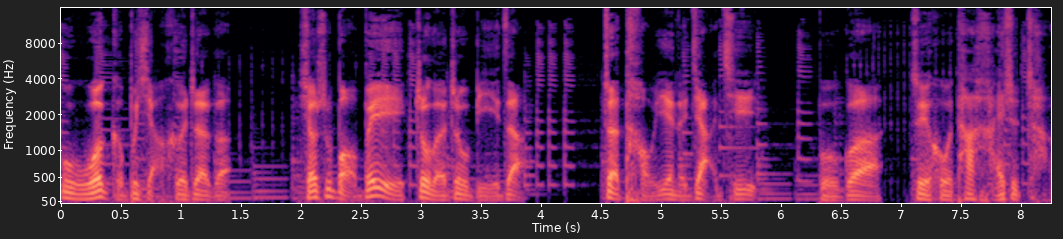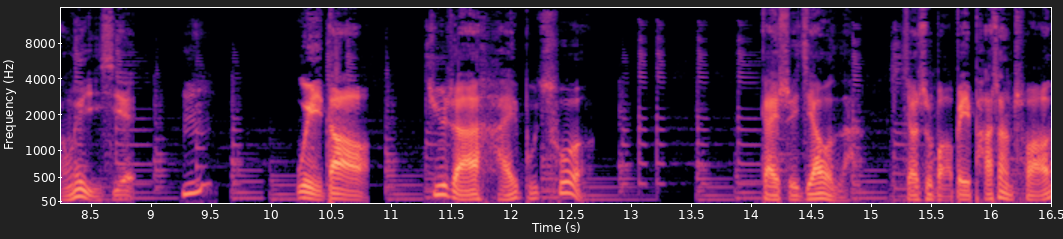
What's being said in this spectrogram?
我可不想喝这个。小鼠宝贝皱了皱鼻子，这讨厌的假期。不过最后他还是尝了一些，嗯，味道居然还不错。该睡觉了，小鼠宝贝爬上床，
